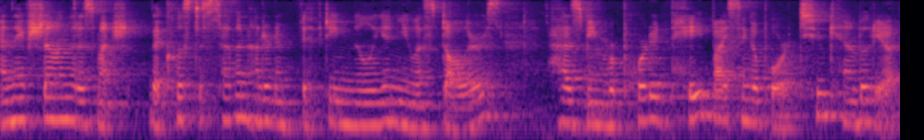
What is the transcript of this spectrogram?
and they've shown that as much that close to 750 million US dollars has been reported paid by Singapore to Cambodia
